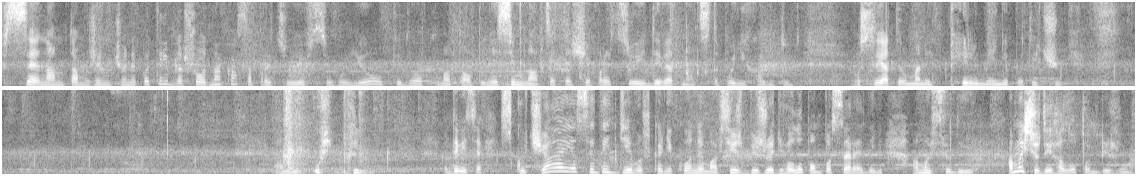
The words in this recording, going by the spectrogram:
все, нам там вже нічого не потрібно. Що одна каса працює всього. Йолки, два моталки. Ні, 17 ще працює, і 19. Поїхали тут. Постояти в мене пельмені потечуть. А ну, ой, блін. Дивіться, скучає, сидить дівчинка, нікого нема. Всі ж біжуть галопом посередині. А ми сюди. А ми сюди галопом біжимо.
